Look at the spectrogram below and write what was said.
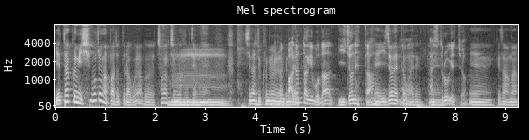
예탁금이 15조나 빠졌더라고요. 그 청약 증거금 때문에 음. 지난주 금요일 날 빠졌다기보다 이전했다. 네, 이전했다고 예, 봐야 되겠다. 다시 예. 들어오겠죠. 예, 그래서 아마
